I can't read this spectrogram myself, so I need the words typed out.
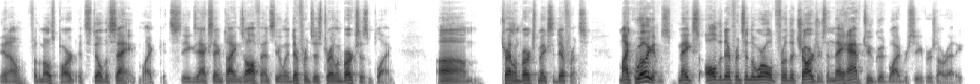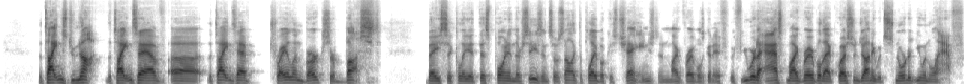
you know, for the most part, it's still the same. Like it's the exact same Titans offense. The only difference is Treylon Burks isn't playing. Um, Treylon Burks makes a difference. Mike Williams makes all the difference in the world for the Chargers, and they have two good wide receivers already. The Titans do not. The Titans have uh, the Titans have Treylon Burks or bust basically at this point in their season. So it's not like the playbook has changed. And Mike Vrabel's going to, if, if you were to ask Mike Vrabel that question, Johnny would snort at you and laugh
